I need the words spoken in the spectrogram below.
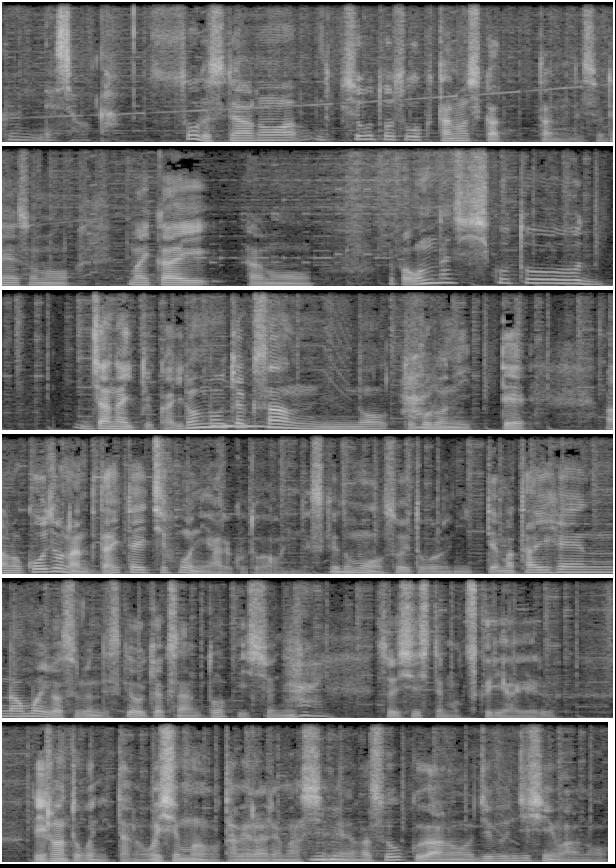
くんでしょうか？そうですね。あの仕事すごく楽しかったんですよね。その毎回あのやっぱ同じ仕事じゃないというかいろんなお客さんのところに行って、うん。はい、あの工場なんで大体地方にあることが多いんですけども、うん、そういうところに行って、まあ、大変な思いはするんですけどお客さんと一緒にそういうシステムを作り上げる。でいろんなところに行ったら美味しいものを食べられますしね、うん、だからすごくあの自分自身はあの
